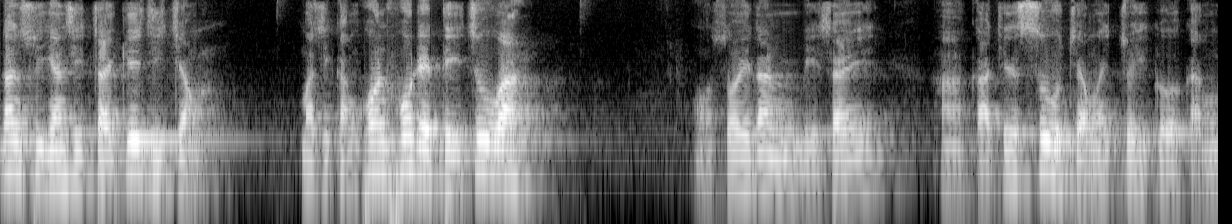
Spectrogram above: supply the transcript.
咱虽然是在家之种，嘛是共款佛的地主啊。哦，所以咱未使。啊，甲这四种的罪过共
